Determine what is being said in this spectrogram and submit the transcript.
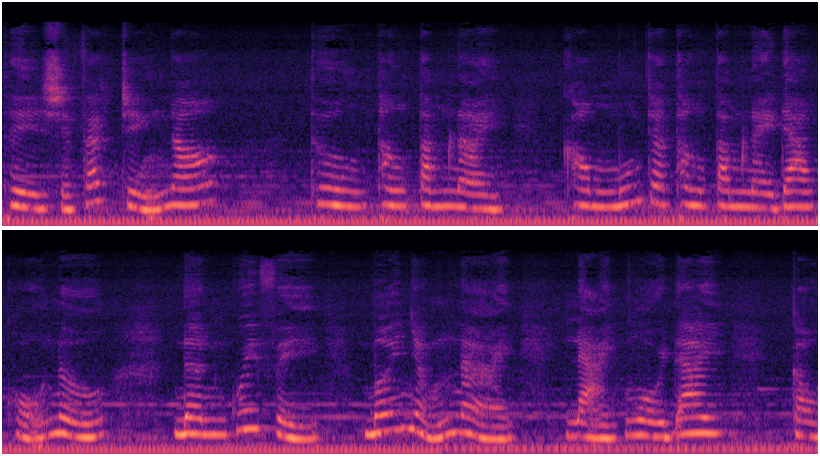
thì sẽ phát triển nó. Thương thân tâm này, không muốn cho thân tâm này đau khổ nữa, nên quý vị mới nhẫn nại lại ngồi đây, cầu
